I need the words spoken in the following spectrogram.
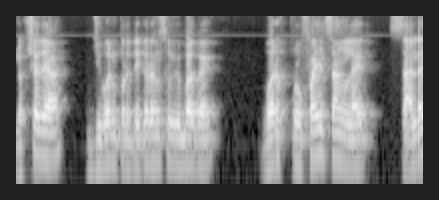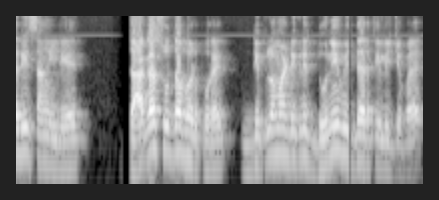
लक्ष द्या. जीवन प्रतिकरणचा विभाग आहे. वर्क प्रोफाईल चांगला आहे. सॅलरी चांगली आहे. जागा सुद्धा भरपूर आहेत. डिप्लोमा डिग्री दोन्ही विद्यार्थी एलिजिबल आहेत.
